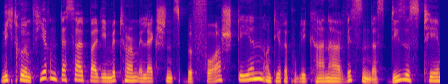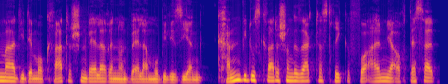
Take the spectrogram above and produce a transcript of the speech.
Nicht triumphierend deshalb, weil die Midterm-Elections bevorstehen und die Republikaner wissen, dass dieses Thema die demokratischen Wählerinnen und Wähler mobilisieren kann, wie du es gerade schon gesagt hast, Rike, vor allem ja auch deshalb,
